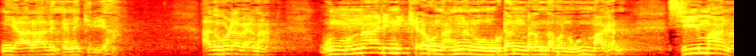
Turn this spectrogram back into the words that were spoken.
நீ யாராவது நினைக்கிறியா? அது கூட வேணாம். உன் முன்னாடி நிக்கிற உன் அண்ணன் உன் உடன் பிறந்தவன் உன் மகன் சீமான்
